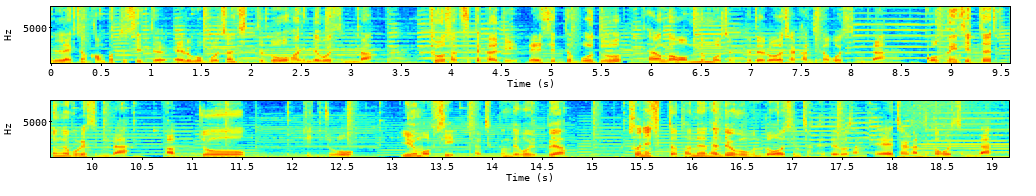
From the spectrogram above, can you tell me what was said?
일렉션 컴포트 시트, 에르고 모션 시트도 확인되고 있습니다. 조수석 시트까지 네 시트 모두 사용감 없는 모습 그대로 잘 간직하고 있습니다. 워크인 시트 작동해 보겠습니다. 앞쪽, 뒤쪽 이음 없이 잘 작동되고 있고요. 손이 직접 닿는 핸들 부분도 신차 그대로 상태 잘 간직하고 있습니다.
